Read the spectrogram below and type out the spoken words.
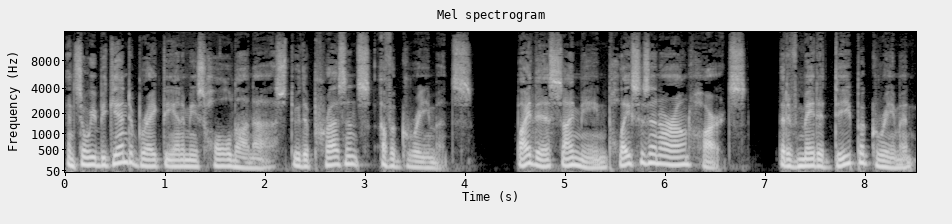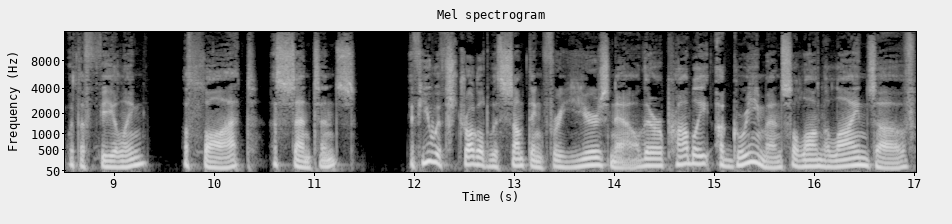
And so we begin to break the enemy's hold on us through the presence of agreements. By this I mean places in our own hearts that have made a deep agreement with a feeling, a thought, a sentence, if you have struggled with something for years now, there are probably agreements along the lines of,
